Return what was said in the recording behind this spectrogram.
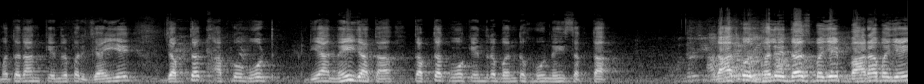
मतदान केंद्र पर जाइए। जब तक आपको वोट दिया नहीं जाता, तब तक वो केंद्र बंद हो नहीं सकता। रात को भले 10 बजे 12 बजे,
